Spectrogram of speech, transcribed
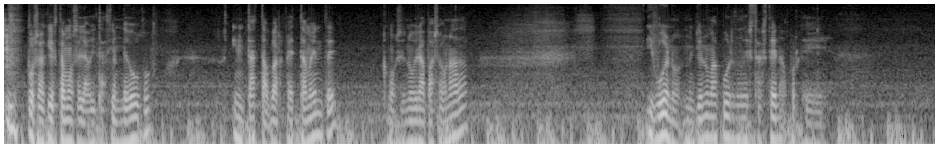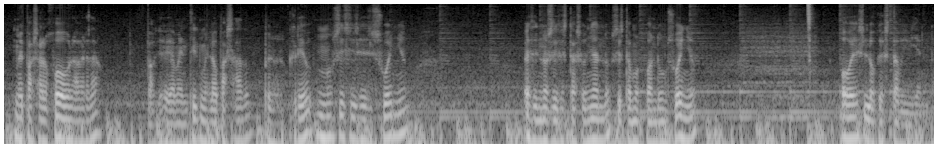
Pues aquí estamos en la habitación de Hugo, intacta perfectamente, como si no hubiera pasado nada. Y bueno, yo no me acuerdo de esta escena porque me pasa el juego, la verdad. Para que voy a mentir, me lo he pasado, pero creo, no sé si es el sueño. Es decir, no sé si está soñando, si estamos jugando un sueño o es lo que está viviendo.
